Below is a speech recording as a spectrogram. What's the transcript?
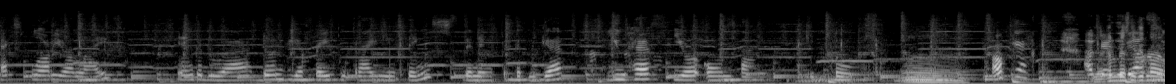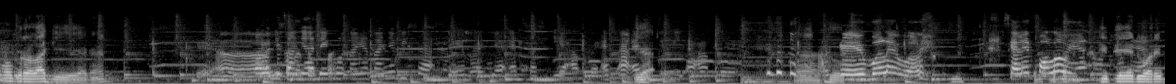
explore your life. Yang kedua don't be afraid to try new things. Dan yang ketiga you have your own time. Gitu. Hmm. oke. Ya Oke, kan jadi biasa kita langsung- ngobrol lagi ya kan? Oke, eh, kalau misalnya ada teman-teman. yang mau tanya-tanya bisa DM aja at Saskia AP S A S Iya. I A A P nah Oke, boleh, boleh. Sekalian follow ya IB teman-teman.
